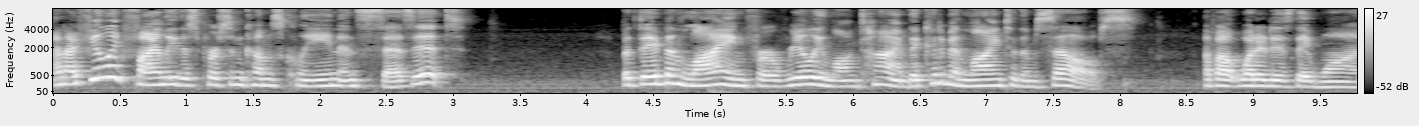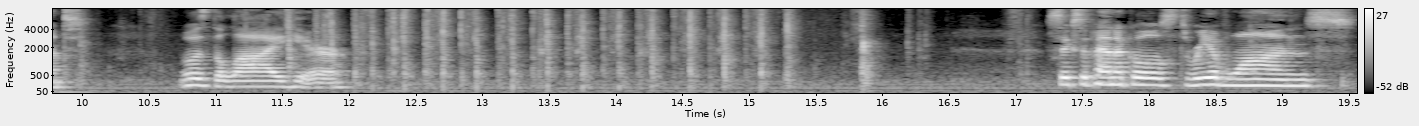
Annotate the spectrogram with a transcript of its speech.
And i feel like finally this person comes clean and says it but they've been lying for a really long time. They could have been lying to themselves about what it is they want what was the lie here Six of Pentacles, Three of Wands,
